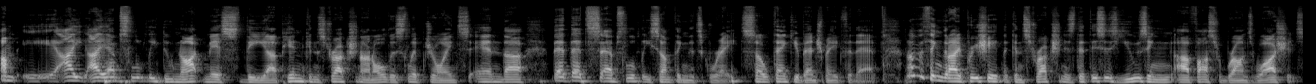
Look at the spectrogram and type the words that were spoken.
Um, I, I absolutely do not miss the uh, pin construction on all the slip joints, and uh, that that's absolutely something that's great. So thank you, Benchmade, for that. Another thing that I appreciate in the construction is that this is using uh, phosphor bronze washers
